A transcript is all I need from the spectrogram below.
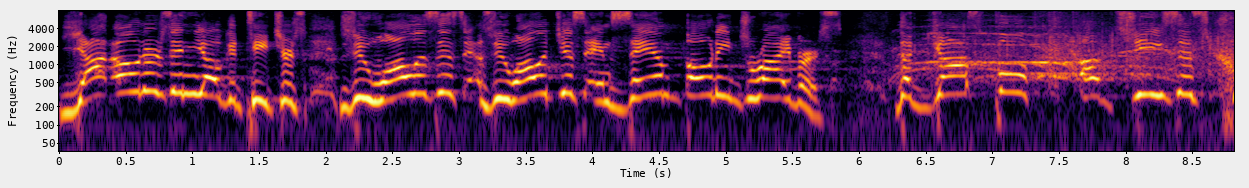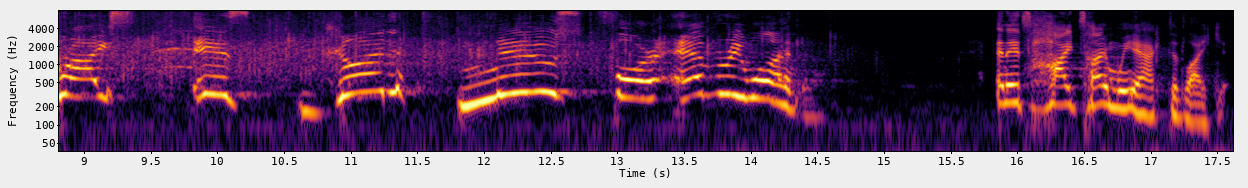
yacht owners and yoga teachers, zoologists, zoologists and Zamboni drivers. The gospel of Jesus Christ is good news for everyone. And it's high time we acted like it.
